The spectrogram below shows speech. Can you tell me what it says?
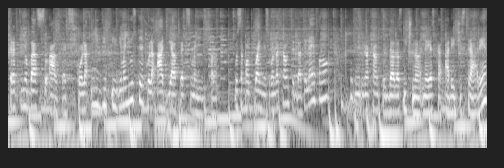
trattino basso Alfrex con la I di Infinity maiuscola e con la A di Alfrex maiuscola. Questo account qua è il mio secondo account è da telefono perché il mio primo account dalla Switch non ne riesco a registrare.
